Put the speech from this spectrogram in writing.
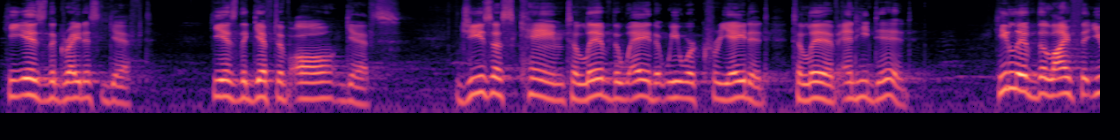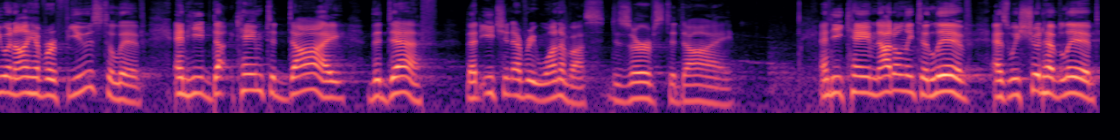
He is the greatest gift, He is the gift of all gifts. Jesus came to live the way that we were created to live, and He did. He lived the life that you and I have refused to live, and He di- came to die the death that each and every one of us deserves to die. And He came not only to live as we should have lived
